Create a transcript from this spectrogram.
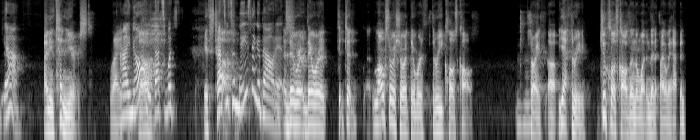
Yeah. I mean, ten years, right? I know. Ugh, that's what's it's tough. that's what's amazing about it. And there were, there were. T- t- long story short, there were three close calls. Mhm. sorry, uh, yeah, three, two close calls, and then one, and then it finally happened.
